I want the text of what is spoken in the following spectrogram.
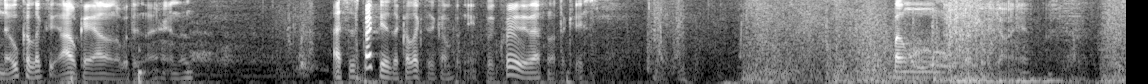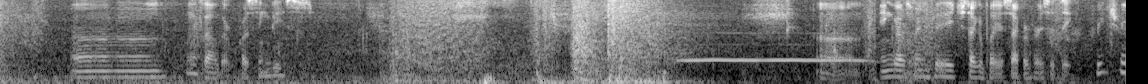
no collected. Okay, I don't know what's in their hand then. I suspected the collected company, but clearly that's not the case. Boom, another pressure giant. Um, exile the questing Angrath's Rampage, second player sacrifices a creature.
